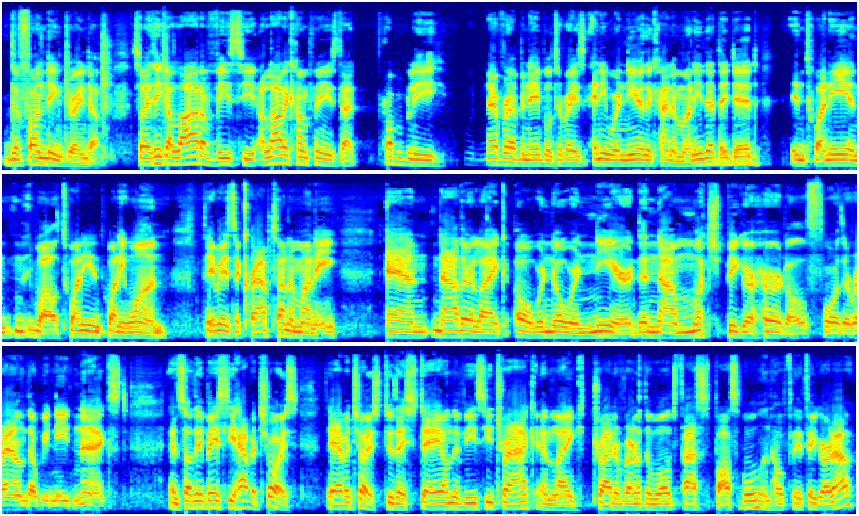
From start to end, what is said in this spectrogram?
the funding drained up. So I think a lot of VC, a lot of companies that probably never have been able to raise anywhere near the kind of money that they did in 20 and well 20 and 21 they raised a crap ton of money and now they're like oh we're nowhere near the now much bigger hurdle for the round that we need next. And so they basically have a choice. They have a choice. Do they stay on the vc track and like try to run at the wall as fast as possible and hopefully figure it out?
